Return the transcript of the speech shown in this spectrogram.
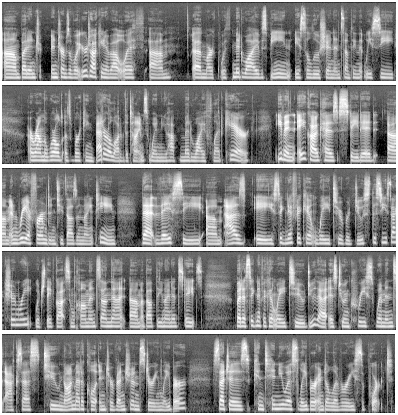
Um, but in, tr- in terms of what you're talking about with um, uh, Mark, with midwives being a solution and something that we see around the world as working better a lot of the times when you have midwife led care. Even ACOG has stated um, and reaffirmed in 2019 that they see um, as a significant way to reduce the C section rate, which they've got some comments on that um, about the United States. But a significant way to do that is to increase women's access to non medical interventions during labor, such as continuous labor and delivery support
